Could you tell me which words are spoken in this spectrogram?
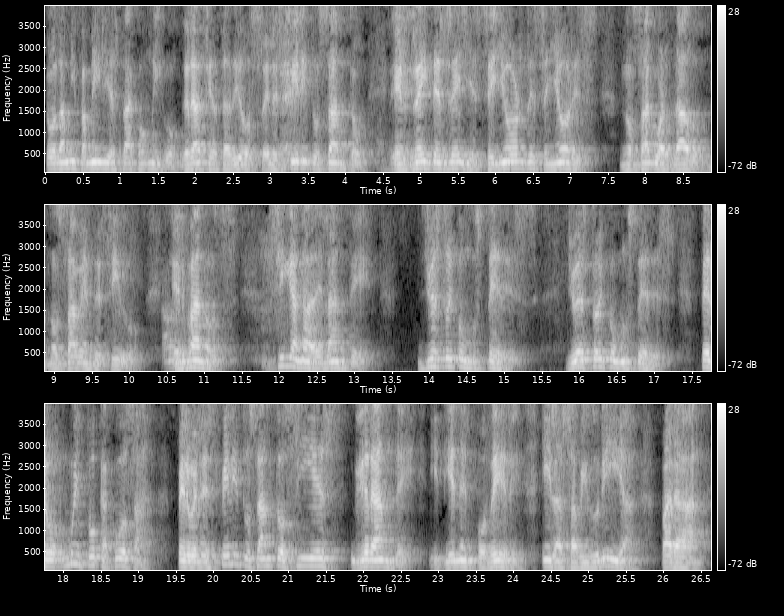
Toda mi familia está conmigo. Gracias a Dios, el Espíritu Santo, el Rey de Reyes, Señor de Señores, nos ha guardado, nos ha bendecido. Hermanos, sigan adelante. Yo estoy con ustedes. Yo estoy con ustedes. Pero muy poca cosa pero el Espíritu Santo sí es grande y tiene el poder y la sabiduría para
